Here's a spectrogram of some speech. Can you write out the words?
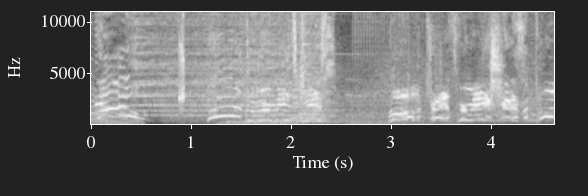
no! Ah, the mermaid's kiss! Oh, the transformation is upon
